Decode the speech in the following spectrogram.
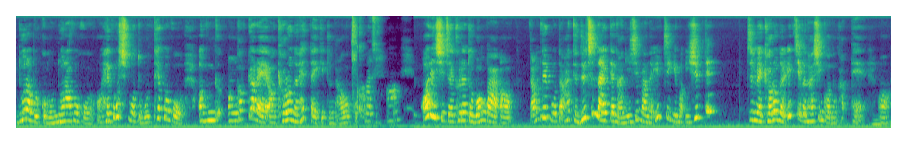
놀아볼 거 못 놀아보고 어, 해보고 싶은 것도 못 해보고 엉- 엉겁결에 어, 결혼을 했다 얘기도 나오고 맞아. 어, 어린 시절 그래도 뭔가 어, 남들보다 하여튼 늦은 나이 때는 아니지만 일찍이 뭐 20대쯤에 결혼을 일찍은 하신 거는 같아. 어,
